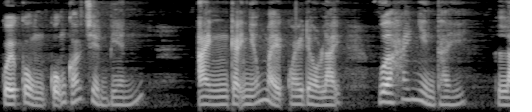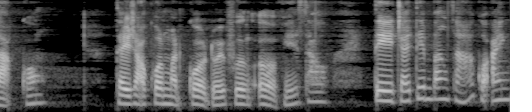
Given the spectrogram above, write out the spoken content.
cuối cùng cũng có chuyển biến. Anh cạnh những mày quay đầu lại, vừa hay nhìn thấy là cô. Thấy rõ khuôn mặt của đối phương ở phía sau, thì trái tim băng giá của anh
